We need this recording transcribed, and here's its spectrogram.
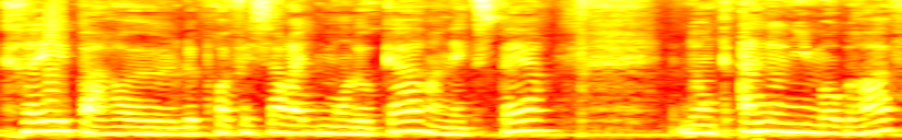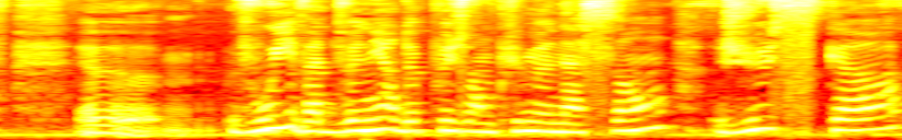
créé par euh, le professeur Edmond Locard, un expert, donc anonymographe. Euh, oui, va devenir de plus en plus menaçant jusqu'à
